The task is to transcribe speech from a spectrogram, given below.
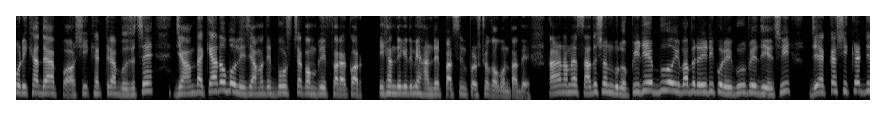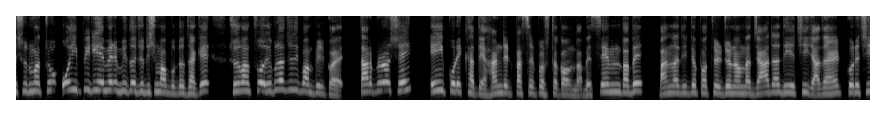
পরীক্ষা দেওয়ার পর শিক্ষার্থীরা বুঝেছে যে আমরা কেন বলি যে আমাদের কোর্সটা কমপ্লিট করার পর এখান থেকে তুমি হান্ড্রেড পার্সেন্ট প্রশ্ন কমন পাবে। কারণ আমরা সাজেশনগুলো পিডিএফগুলো এইভাবে রেডি করে গ্রুপে দিয়েছি যে একটা শিক্ষার্থী শুধুমাত্র ওই পিডিএম এর ভিতরে যদি সীমাবদ্ধ থাকে, শুধুমাত্র ওইগুলো যদি কমপ্লিট করে, তারপরেও সেই এই পরীক্ষাতে হান্ড্রেড পার্সেন্ট প্রশ্ন কমন পাবে। সেম ভাবে বাংলা দ্বিতীয় পত্রের জন্য আমরা যা যা দিয়েছি, যা যা অ্যাড করেছি,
